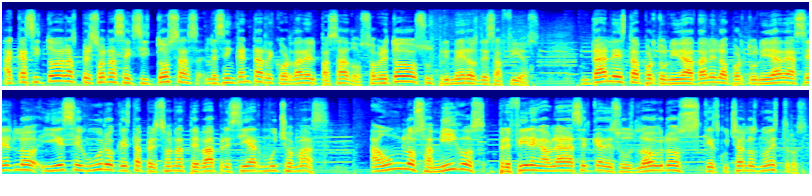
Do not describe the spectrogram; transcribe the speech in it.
A casi todas las personas exitosas les encanta recordar el pasado, sobre todo sus primeros desafíos. Dale esta oportunidad, dale la oportunidad de hacerlo y es seguro que esta persona te va a apreciar mucho más. Aún los amigos prefieren hablar acerca de sus logros que escuchar los nuestros.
